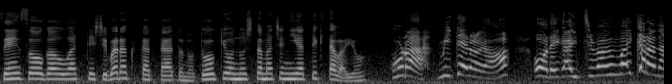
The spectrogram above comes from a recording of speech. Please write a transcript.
戦争が終わってしばらく経った後の東京の下町にやってきたわよ。ほら見てろよ。俺が一番うまいからな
